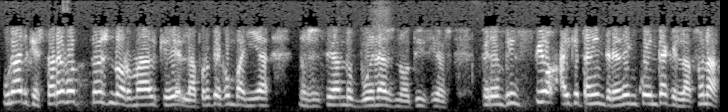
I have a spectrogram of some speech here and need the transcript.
Una vez que está rebotando es normal que la propia compañía nos esté dando buenas noticias, pero en principio hay que también tener en cuenta que en la zona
